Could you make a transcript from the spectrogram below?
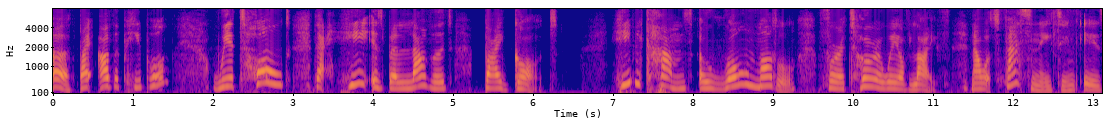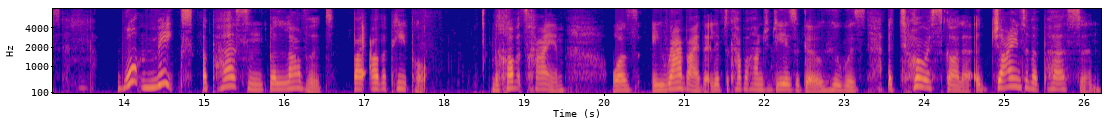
earth by other people, we're told that he is beloved by God he becomes a role model for a Torah way of life. Now, what's fascinating is what makes a person beloved by other people. The Chofetz Chaim was a rabbi that lived a couple hundred years ago who was a Torah scholar, a giant of a person,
